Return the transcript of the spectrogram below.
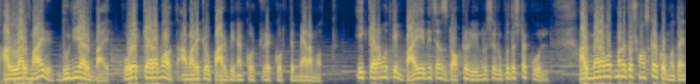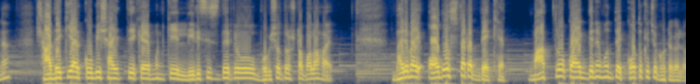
আল্লাহর মায়ের, দুনিয়ার বাইর। ওরে কেরামত, আমারে কেউ পারবি না করতে করতে মেরামত। এই কেরামতকে বাই এনে চান্স ডক্টর ইউনুসের উপদেষ্টা কুল? আর মেরামত মানে তো সংস্কার কর্ম, তাই না? সাধেকি আর কবি, সাহিত্যিক, এমনকি লিরিসিসদেরও ভবিষ্যৎ দ্রষ্টা বলা হয়? ভাইরে ভাই, অবস্থাটা দেখেন। মাত্র কয়েকদিনের মধ্যে কত কিছু ঘটে গেল।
